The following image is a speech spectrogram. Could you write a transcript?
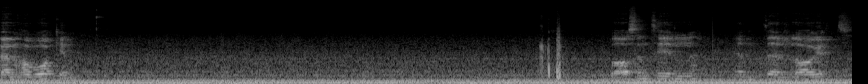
Vem har walken? Basen till Enter-laget.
